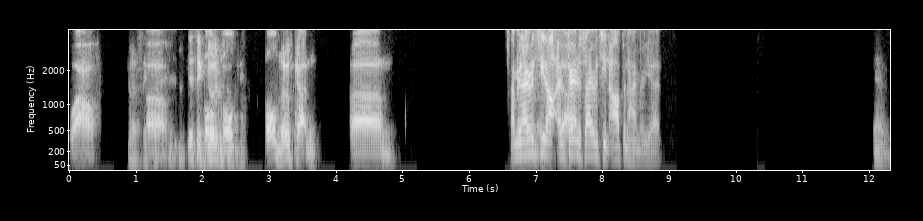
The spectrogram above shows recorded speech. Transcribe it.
Wow. I don't think Uh, it's a bold- good bold- movie. Bold move, Cotton. Um, I mean, Yeah, I I haven't seen. know In fairness, I haven't seen Oppenheimer yet. And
